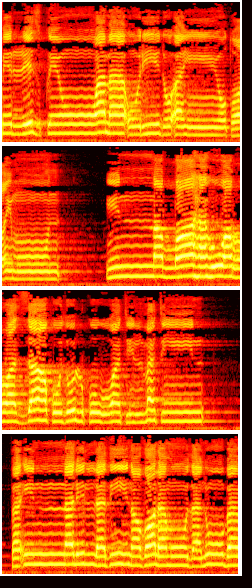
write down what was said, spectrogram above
من رزق وما اريد ان يطعمون ان الله هو الرزاق ذو القوه المتين فان للذين ظلموا ذنوبا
